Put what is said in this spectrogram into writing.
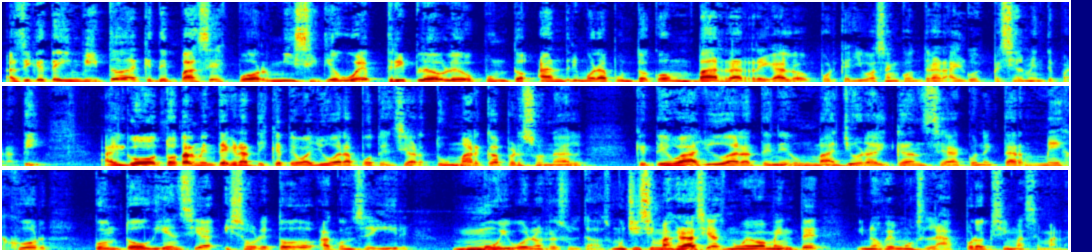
Así que te invito a que te pases por mi sitio web www.andrimora.com barra regalo, porque allí vas a encontrar algo especialmente para ti, algo totalmente gratis que te va a ayudar a potenciar tu marca personal, que te va a ayudar a tener un mayor alcance, a conectar mejor con tu audiencia y sobre todo a conseguir muy buenos resultados. Muchísimas gracias nuevamente y nos vemos la próxima semana.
